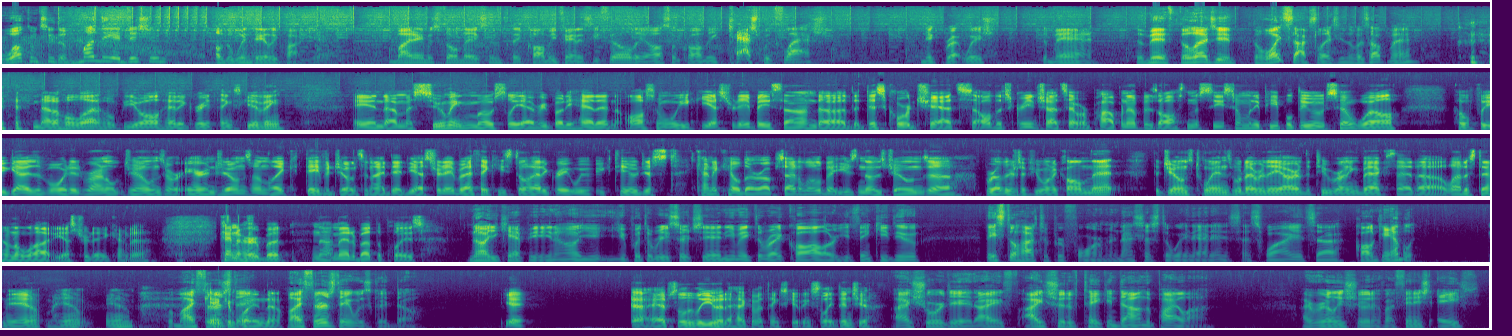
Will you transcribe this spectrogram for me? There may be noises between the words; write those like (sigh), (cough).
Welcome to the Monday edition of the Win Daily Podcast. My name is Phil Nasons. They call me Fantasy Phil. They also call me Cash with Flash. Nick Bretwish, the man, the myth, the legend, the White Sox legend. What's up, man? (laughs) Not a whole lot. Hope you all had a great Thanksgiving. And I'm assuming mostly everybody had an awesome week yesterday based on uh, the Discord chats. All the screenshots that were popping up. Was awesome to see so many people do so well. Hopefully, you guys avoided Ronald Jones or Aaron Jones, unlike David Jones and I did yesterday. But I think he still had a great week, too. Just kind of killed our upside a little bit using those Jones uh, brothers, if you want to call them that. The Jones twins, whatever they are, the two running backs that uh, let us down a lot yesterday. Kind of kind of hurt, but not mad about the plays. No, you can't be. You know, you, you put the research in, you make the right call, or you think you do. They still have to perform, and that's just the way that is. That's why it's uh, called gambling. Yeah, yeah, yeah. But my Thursday, Can't complain though. My Thursday was good though. Yeah, yeah, absolutely. You had a heck of a Thanksgiving slate, didn't you? I sure did. I I should have taken down the pylon. I really should have. I finished eighth,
